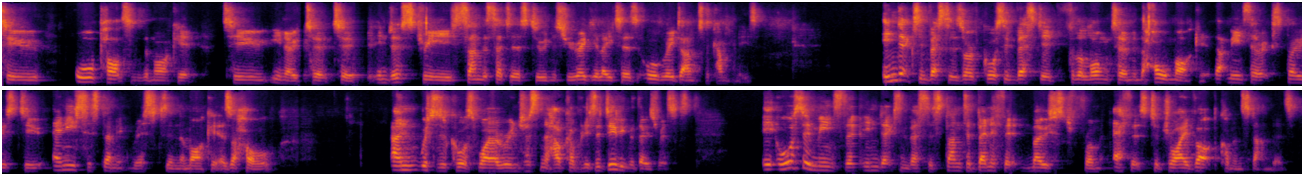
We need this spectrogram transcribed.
to all parts of the market, to, you know, to, to industry standard setters, to industry regulators, all the way down to companies. Index investors are, of course, invested for the long term in the whole market. That means they're exposed to any systemic risks in the market as a whole and which is of course why we're interested in how companies are dealing with those risks It also means that index investors stand to benefit most from efforts to drive up common standards.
